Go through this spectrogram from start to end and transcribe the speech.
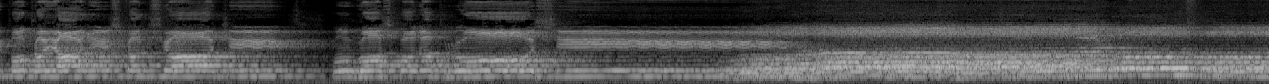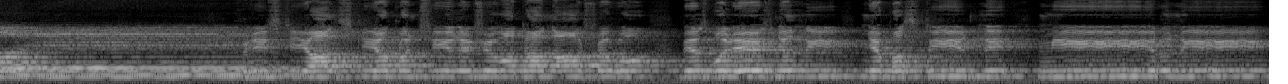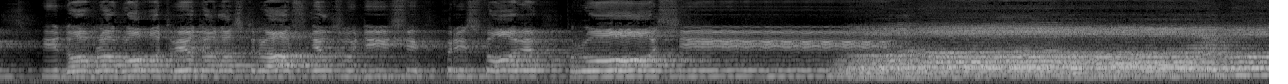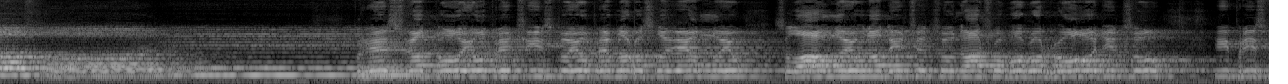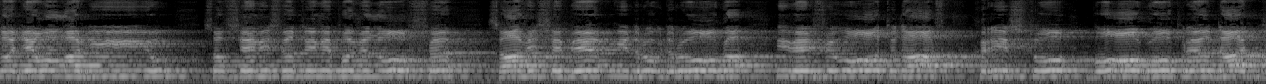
и покаяние скончати у Господа просим. доброго ответа на страшном судище Христове просим. Пресвятую, пречистую, преблагословенную, славную владычицу нашу Богородицу и Преснодеву Марию, со всеми святыми помянувши сами себе и друг друга, и весь живот наш Христу Богу предать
